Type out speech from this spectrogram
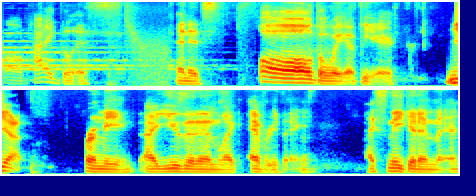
called High and it's all the way up here Yeah. for me. I use it in like everything. I sneak it in there.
